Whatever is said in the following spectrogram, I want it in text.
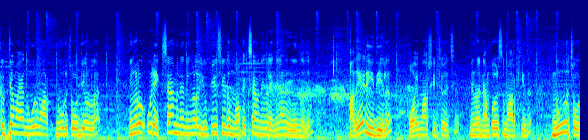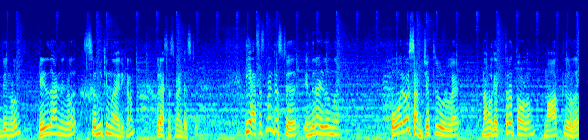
കൃത്യമായ നൂറ് മാർക്ക് നൂറ് ചോദ്യമുള്ള നിങ്ങൾ ഒരു എക്സാമിന് നിങ്ങൾ യു പി എസ് സിയുടെ മോക്ക് എക്സാം നിങ്ങൾ എങ്ങനെയാണ് എഴുതുന്നത്? അതേ രീതിയിൽ ഒ എം ആർ ഷീറ്റ് വെച്ച് നിങ്ങളുടെ നമ്പേഴ്സ് മാർക്ക് ചെയ്ത് നൂറ് ചോദ്യങ്ങളും എഴുതാൻ നിങ്ങൾ ശ്രമിക്കുന്നതായിരിക്കണം ഒരു അസസ്മെന്റ് ടെസ്റ്റ് ഈ അസസ്മെന്റ് ടെസ്റ്റ് എന്തിനാണ് എഴുതുന്നത്? ഓരോ സബ്ജക്റ്റിലുള്ള നമ്മൾക്ക് എത്രത്തോളം മാർക്കുകൾ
